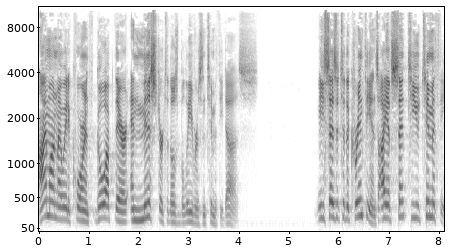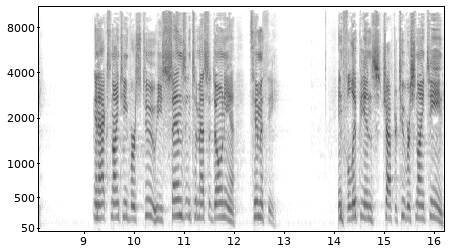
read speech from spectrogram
I'm on my way to Corinth. Go up there and minister to those believers. And Timothy does. He says it to the Corinthians I have sent to you Timothy. In Acts 19, verse 2, he sends into Macedonia Timothy. In Philippians chapter 2, verse 19,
